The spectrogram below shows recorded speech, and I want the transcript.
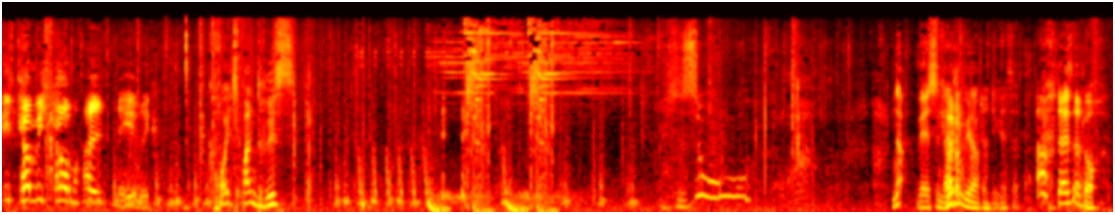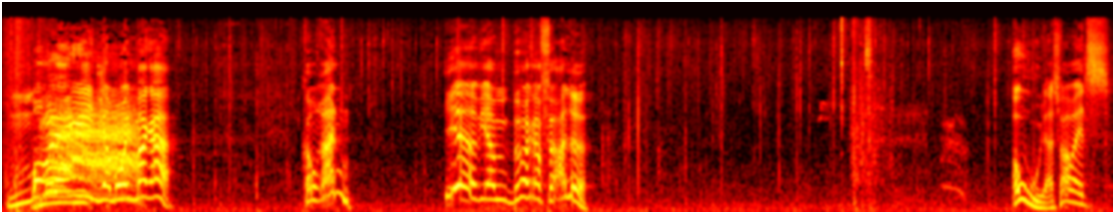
ich kann mich kaum halten, Erik. Kreuzbandriss. So. Na, wer ist denn da schon wieder? Ach, da ist er doch. Moin! Ja, moin, Magger! Komm ran! Hier, wir haben Burger für alle. Oh, das war aber jetzt...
